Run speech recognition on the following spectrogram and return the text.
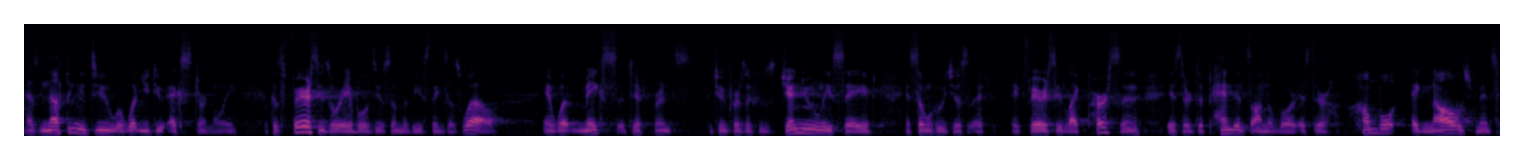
It has nothing to do with what you do externally, because Pharisees were able to do some of these things as well. And what makes a difference between a person who's genuinely saved and someone who's just a, a Pharisee like person is their dependence on the Lord, is their humble acknowledgement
